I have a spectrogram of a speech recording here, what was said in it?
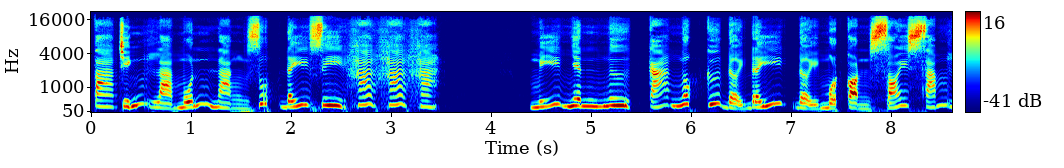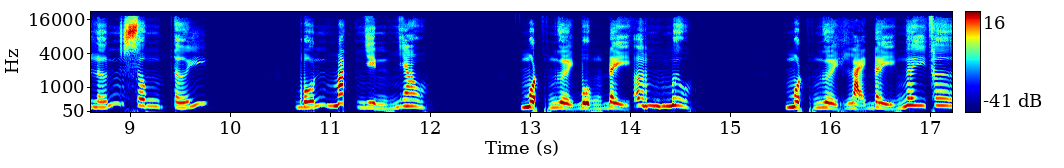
Ta chính là muốn nàng giúp đấy gì ha ha ha. Mỹ nhân ngư cá ngốc cứ đợi đấy, đợi một con sói xám lớn sông tới. Bốn mắt nhìn nhau. Một người bụng đầy âm mưu. Một người lại đầy ngây thơ.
